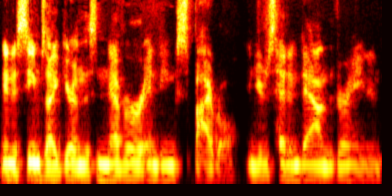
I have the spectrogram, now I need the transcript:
and it seems like you're in this never-ending spiral, and you're just heading down the drain. And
